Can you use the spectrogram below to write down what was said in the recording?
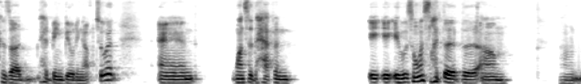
because I had been building up to it. And once it happened, it, it, it was almost like the, the, um, um,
